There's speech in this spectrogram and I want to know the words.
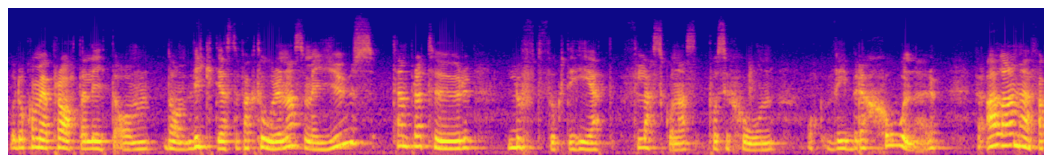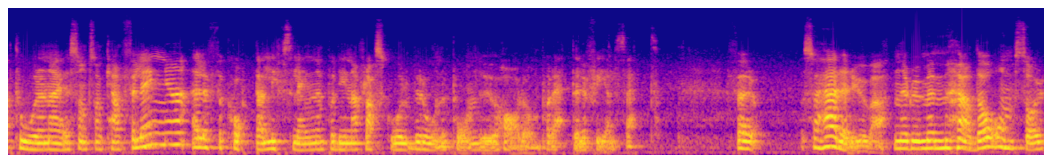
Och då kommer jag prata lite om de viktigaste faktorerna som är ljus, temperatur, luftfuktighet, flaskornas position och vibrationer. För alla de här faktorerna är sånt som kan förlänga eller förkorta livslängden på dina flaskor beroende på om du har dem på rätt eller fel sätt. För så här är det ju va, att när du med möda och omsorg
